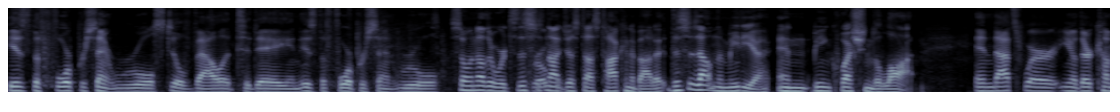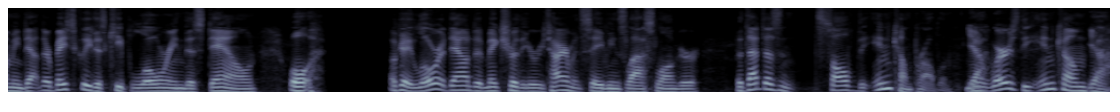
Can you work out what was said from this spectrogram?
is the 4% rule still valid today? And is the 4% rule so in other words this broken? is not just us talking about it. This is out in the media and being questioned a lot. And that's where you know they're coming down. They're basically just keep lowering this down. Well okay lower it down to make sure that your retirement savings last longer but that doesn't solve the income problem. You Yeah. know, where's the income Yeah.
